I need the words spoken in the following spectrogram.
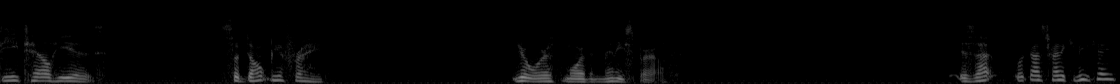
detailed He is. So don't be afraid you're worth more than many sparrows. Is that what God's trying to communicate?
